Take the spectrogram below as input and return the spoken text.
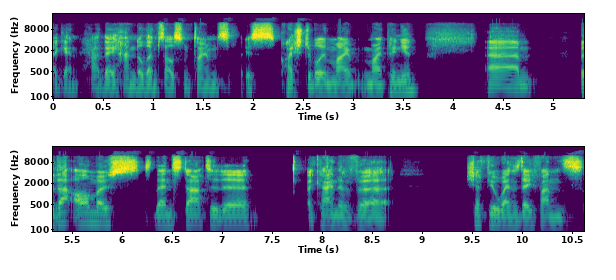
Again, how they handle themselves sometimes is questionable in my my opinion. Um, but that almost then started a a kind of uh, Sheffield Wednesday fans,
